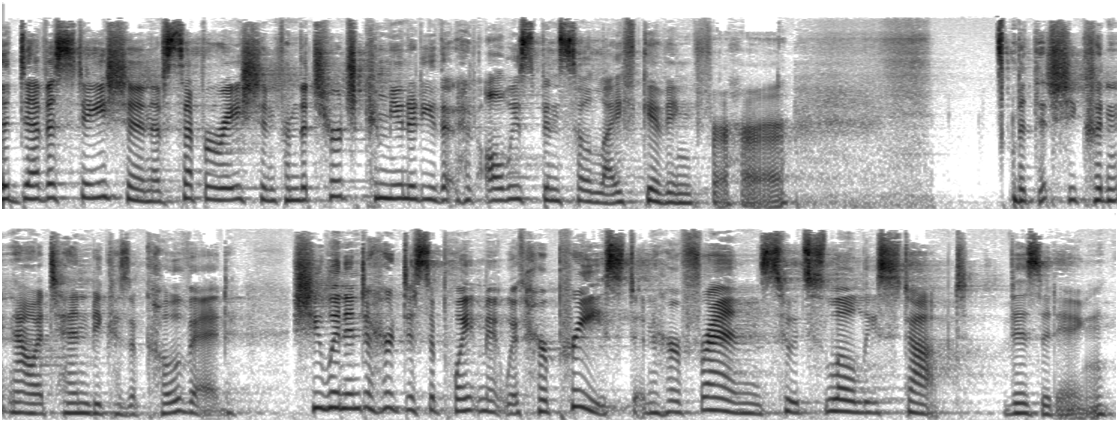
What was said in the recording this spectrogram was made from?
the devastation of separation from the church community that had always been so life giving for her, but that she couldn't now attend because of COVID. She went into her disappointment with her priest and her friends who had slowly stopped visiting.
